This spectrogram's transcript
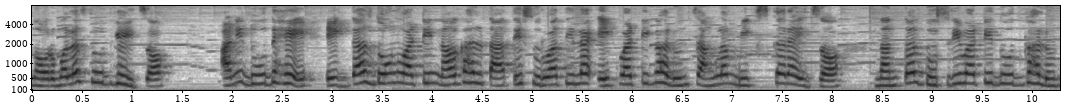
नॉर्मलच दूध घ्यायचं. आणि दूध हे एकदाच दोन वाटी न घालता ते सुरुवातीला एक वाटी घालून चांगलं मिक्स करायचं. नंतर दुसरी वाटी दूध घालून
